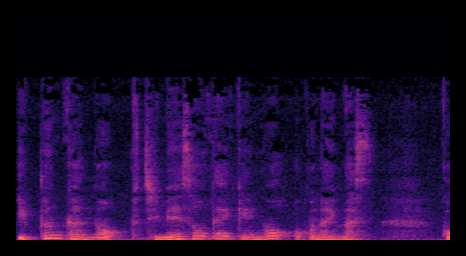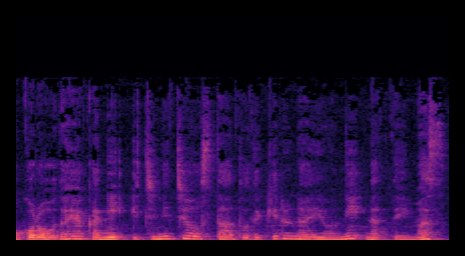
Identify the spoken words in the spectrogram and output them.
1分間のプチ瞑想体験を行います。心穏やかに一日をスタートできる内容になっています。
